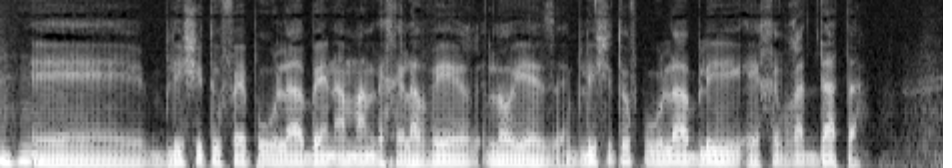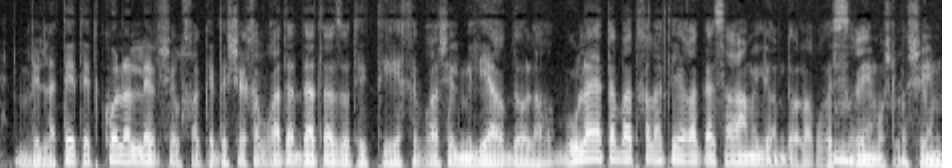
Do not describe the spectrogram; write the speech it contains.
אה, בלי שיתופי פעולה בין אמ"ן לחיל אוויר, לא יהיה זה. בלי שיתוף פעולה, בלי אה, חברת דאטה. ולתת את כל הלב שלך כדי שחברת הדאטה הזאת תהיה חברה של מיליארד דולר, ואולי אתה בהתחלה תהיה רק עשרה מיליון דולר, או עשרים, או שלושים.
